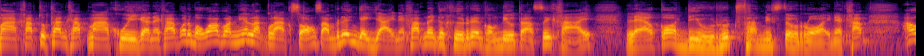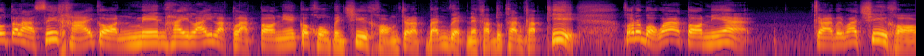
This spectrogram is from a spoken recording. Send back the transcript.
มาครับทุกท่านครับมาคุยกันนะครับก็จะบอกว่าวันนี้หลักๆ2อสเรื่องใหญ่ๆนะครับนั่นก็คือเรื่องของดีลตลาดซื้อขาย แล้วก็ดีลรุดฟันนิสเตอรอยนะครับเอาตลาดซื้อขายก่อนเมนไฮไลท์หลักๆ ตอนนี้ก็คงเป็นชื่อของจรัดแบรนด์เวดนะครับทุกท่านครับที่ก็ต้องบอกว่าตอนนี้กลายเป็นว่าชื่อของ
